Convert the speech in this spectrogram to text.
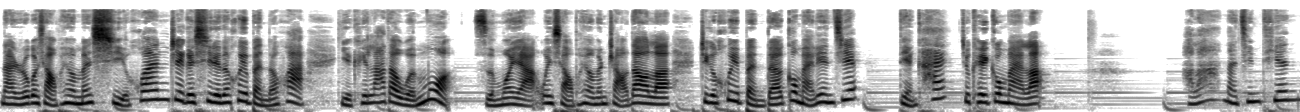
那如果小朋友们喜欢这个系列的绘本的话，也可以拉到文末，子墨呀为小朋友们找到了这个绘本的购买链接，点开就可以购买了。好啦，那今天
